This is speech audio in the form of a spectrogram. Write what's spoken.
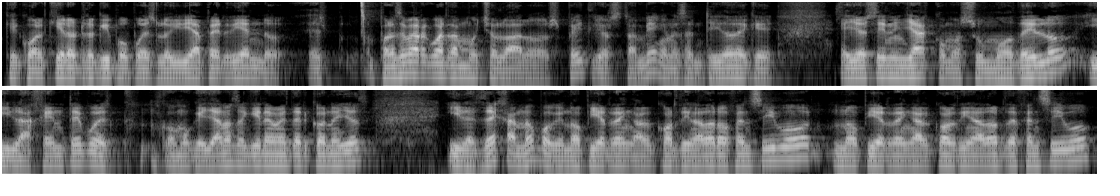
que cualquier otro equipo pues lo iría perdiendo. Por eso me recuerda mucho a los Patriots también, en el sentido de que ellos tienen ya como su modelo y la gente pues como que ya no se quiere meter con ellos y les dejan, ¿no? Porque no pierden al coordinador ofensivo, no pierden al coordinador defensivo,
